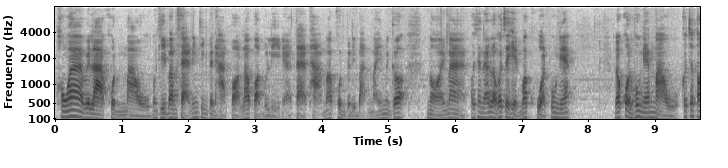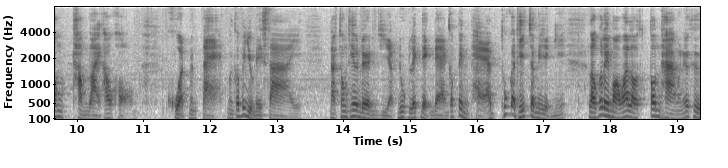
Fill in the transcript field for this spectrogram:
เพราะว่าเวลาคนเมาบางทีบางแสนจริงๆเป็นหาดปอดเหล้าปอดบุหรี่นะแต่ถามว่าคนปฏิบัติไหมมันก็น้อยมาก เพราะฉะนั้นเราก็จะเห็นว่าขวดพวกนี้แล้วคนพวกนี้เมาก็จะต้องทำลายข้าวของ ขวดมันแตกมันก็ไปอยู่ในทราย นักท่องเที่ยวเดินเหยียบลูกเล็กเด็กแดงก็เป็นแผลทุกอาทิตย์จะมีอย่างนี้ เราก็เลยมองว่าเราต้นทางมันก็คือ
